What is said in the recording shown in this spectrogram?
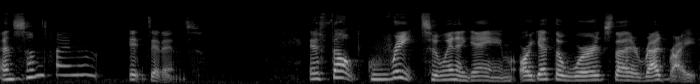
and sometimes it didn't. It felt great to win a game or get the words that I read right.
